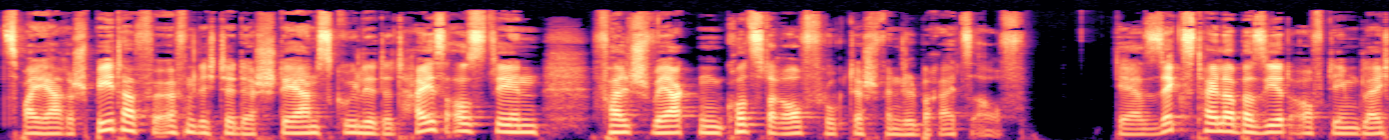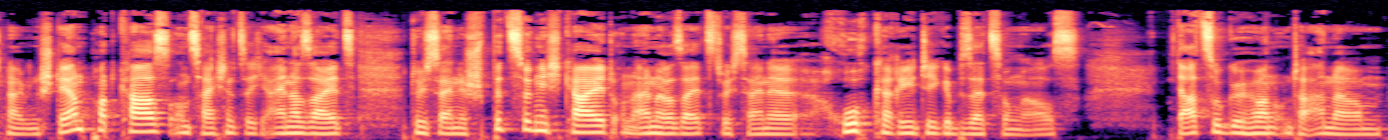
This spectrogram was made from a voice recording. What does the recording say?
Zwei Jahre später veröffentlichte der Stern skurrile Details aus den Falschwerken, kurz darauf flog der Schwindel bereits auf. Der Sechsteiler basiert auf dem gleichnamigen Stern-Podcast und zeichnet sich einerseits durch seine Spitzüngigkeit und andererseits durch seine hochkarätige Besetzung aus. Dazu gehören unter anderem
